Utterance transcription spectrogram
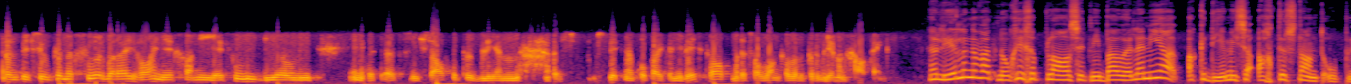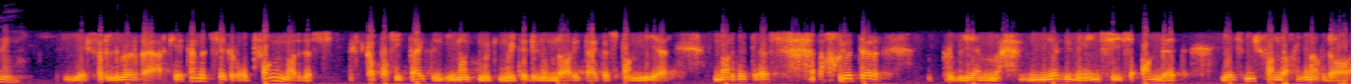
relatief sielkundig voorberei waar jy gaan nie, jy voel nie deel nie en dit is dieselfde probleem is steek nou kop uit in die Weskaap, maar dit sal lankal 'n probleem in Gauteng. Nou leerders wat nog nie geplaas het nie, bou hulle nie 'n akademiese agterstand op nie jy verloor werk. Jy kan dit seker opvang, maar dis kapasiteit en iemand moet moeite doen om daardie tyd te spandeer. Maar dit is 'n groter probleem, meer dimensies aan dit. Jy's nie vandag eendag daar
